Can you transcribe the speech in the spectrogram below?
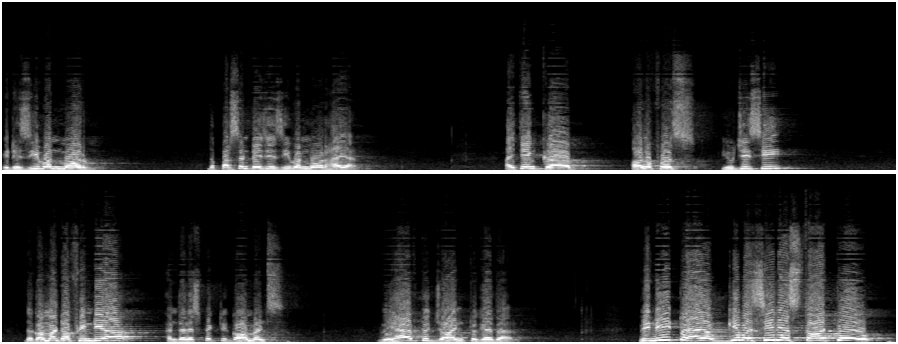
it is even more, the percentage is even more higher. I think uh, all of us, UGC, the government of India and the respective governments, we have to join together. We need to have, give a serious thought to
